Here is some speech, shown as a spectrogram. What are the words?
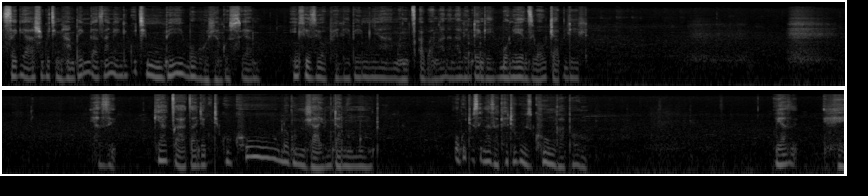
Sekuyasho ukuthi ngihambe ngingazange ngikuthi mbibo kudla nkosi yami. Inhliziyo phela ibe imnyama ngicabangana nalento engiyibone yenziwa ujabulile. Yazi kuyacaca nje ukuthi kukhulu okumdlayo umntana womuntu. Ukuthi usengazakhetha ukuzikhunga pho. Uyazi he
